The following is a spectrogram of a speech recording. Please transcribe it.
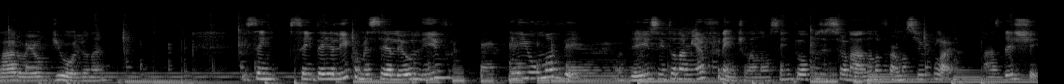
claro, eu de olho, né? E sentei ali, comecei a ler o livro, e aí uma veio. Uma veio e sentou na minha frente. Ela não sentou posicionada na forma circular, mas deixei.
